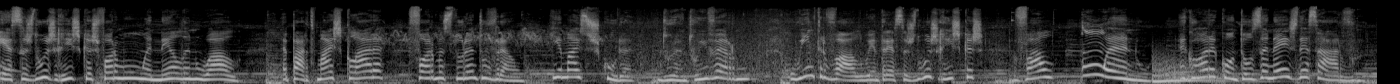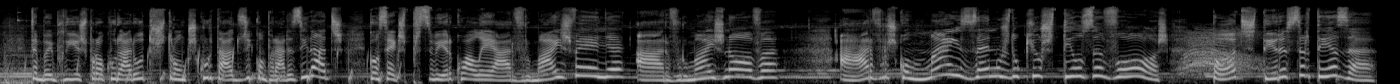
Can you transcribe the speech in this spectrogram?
Essas duas riscas formam um anel anual. A parte mais clara forma-se durante o verão e a mais escura durante o inverno. O intervalo entre essas duas riscas vale um ano. Agora conta os anéis dessa árvore. Também podias procurar outros troncos cortados e comparar as idades. Consegues perceber qual é a árvore mais velha, a árvore mais nova. Há árvores com mais anos do que os teus avós. Podes ter a certeza.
